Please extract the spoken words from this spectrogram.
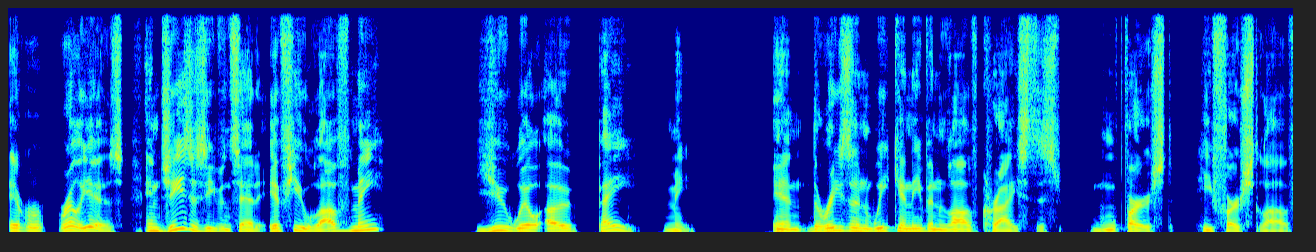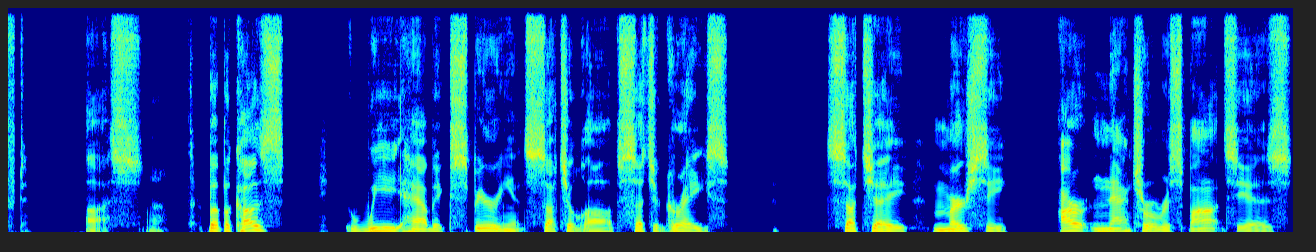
It r- really is. And Jesus even said, If you love me, you will obey me. And the reason we can even love Christ is first, he first loved us. Wow. But because we have experienced such a love, such a grace, such a mercy, our natural response is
